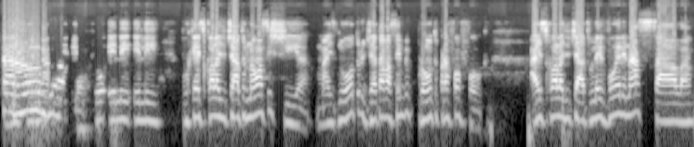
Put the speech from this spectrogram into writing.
Caramba! Ele, ele, ele, porque a escola de teatro não assistia, mas no outro dia estava sempre pronto para fofoca. A escola de teatro levou ele na sala,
